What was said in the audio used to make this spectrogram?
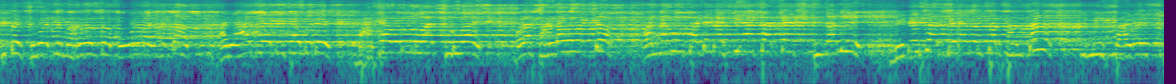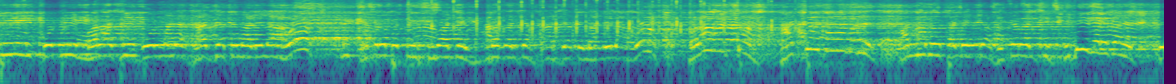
तिथं शिवाजी महाराजांचा बोहळा जातात आणि आज या देशामध्ये भाषा वाद सुरू आहे. मला सांगावं वाटतं अण्णाभाऊ साठे रशियासारख्या ठिकाणी विदेशात गेल्यानंतर सांगतात की मी साडेतीन कोटी मराठी बोलणाऱ्या राज्यातून आलेला आहो. मी छत्रपती शिवाजी महाराजांच्या राज्यातून आलेला आहो. मला वाटतं आजच्या काळामध्ये अण्णाभाऊ साठेंच्या विचारांची किती गरज आहे हे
